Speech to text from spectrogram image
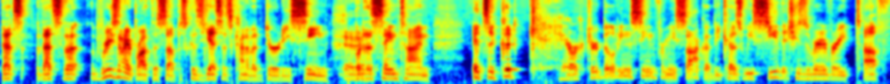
that's that's the reason I brought this up is because yes, it's kind of a dirty scene, It but at the same time, it's a good character building scene for Misaka because we see that she's a very very tough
